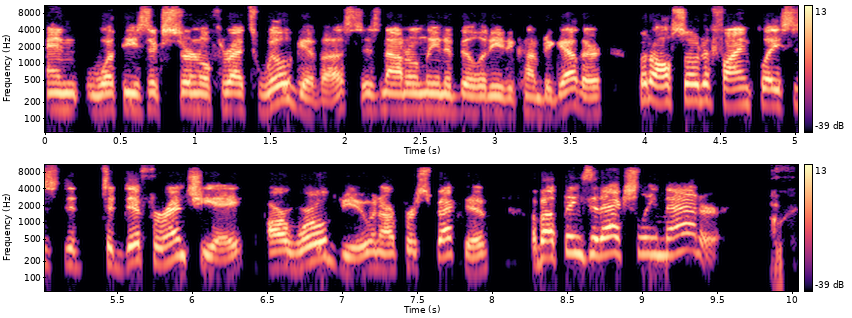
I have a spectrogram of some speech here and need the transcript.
And what these external threats will give us is not only an ability to come together, but also to find places to, to differentiate our worldview and our perspective about things that actually matter. Okay.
